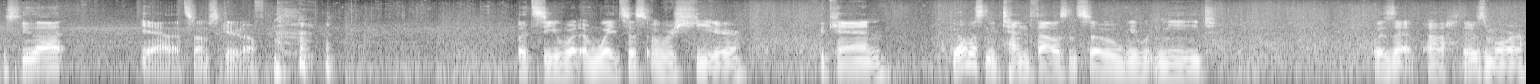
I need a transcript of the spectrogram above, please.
you see that? Yeah, that's what I'm scared of. Let's see what awaits us over here. We can... We almost need 10,000, so we would need... What is that? Oh, there's more.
